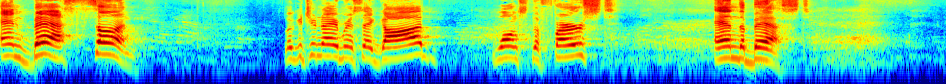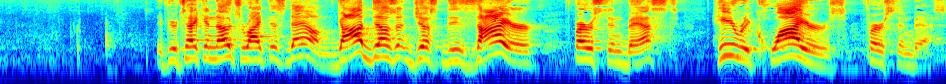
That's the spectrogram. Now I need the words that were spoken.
and best son. Look at your neighbor and say, God wants the first and the best. If you're taking notes, write this down. God doesn't just desire first and best, He requires first and best.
